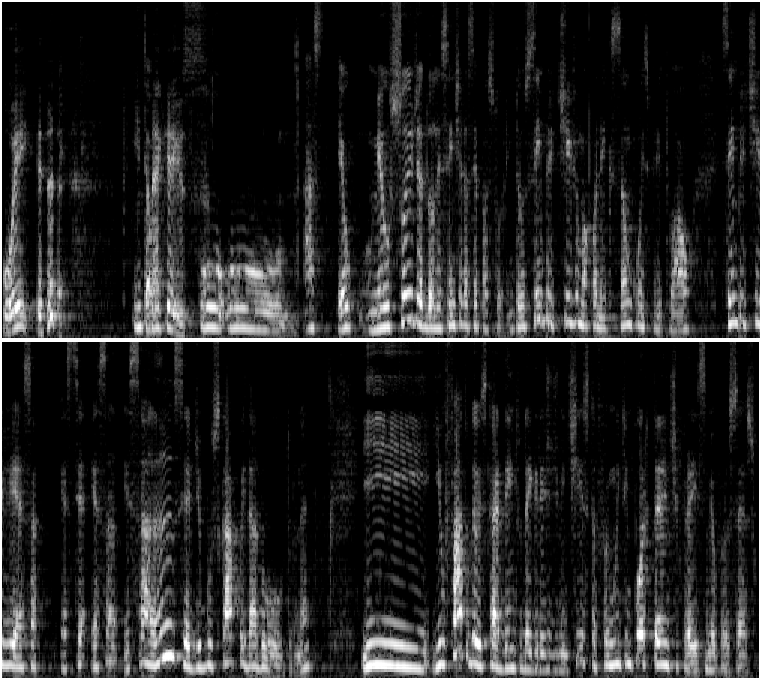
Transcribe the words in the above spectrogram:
oi? Então, Como é que é isso? O, o, as, eu, meu sonho de adolescente era ser pastor. Então eu sempre tive uma conexão com o espiritual, sempre tive essa essa, essa, essa ânsia de buscar cuidar do outro, né? E, e o fato de eu estar dentro da igreja adventista foi muito importante para esse meu processo,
